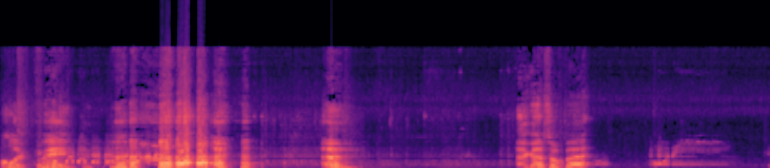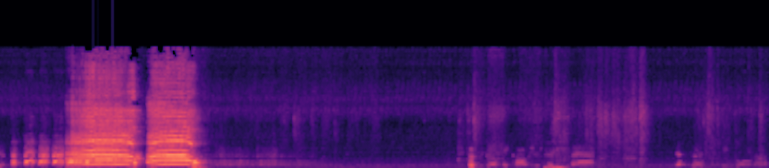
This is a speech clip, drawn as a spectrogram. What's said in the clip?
Holy fig. I got so fat. Let's go. Hey cops, you're so fat. This deserves to be blown up.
